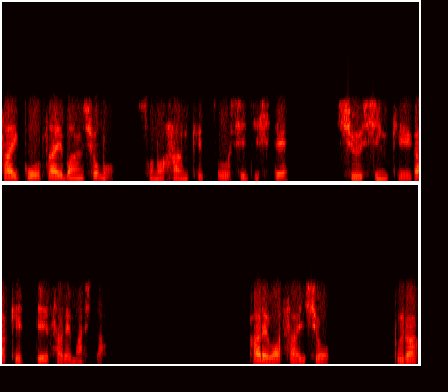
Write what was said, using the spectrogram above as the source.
最高裁判所もその判決を支持して終身刑が決定されました。彼は最初、ブラッ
